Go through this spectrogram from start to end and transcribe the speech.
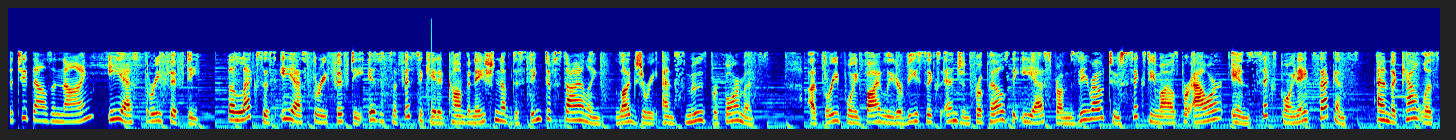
The 2009 ES350. The Lexus ES350 is a sophisticated combination of distinctive styling, luxury, and smooth performance. A 3.5-liter V6 engine propels the ES from 0 to 60 miles per hour in 6.8 seconds, and the countless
